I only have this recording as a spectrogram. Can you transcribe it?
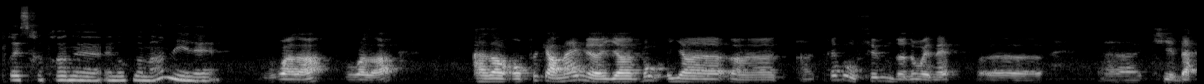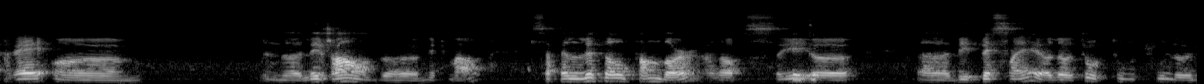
pourrait se reprendre un, autre moment, mais. Voilà, voilà. Alors, on peut quand même, euh, il y a un, beau, il y a un, très beau film de l'ONF euh, euh, qui est d'après une légende Mi'kmaq qui s'appelle Little Thunder. Alors, c'est des dessins, tout, le,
